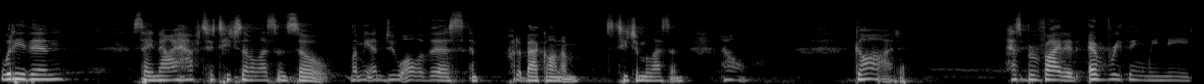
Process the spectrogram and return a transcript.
Would he then say, Now I have to teach them a lesson, so let me undo all of this and put it back on them to teach them a lesson? No. God has provided everything we need.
